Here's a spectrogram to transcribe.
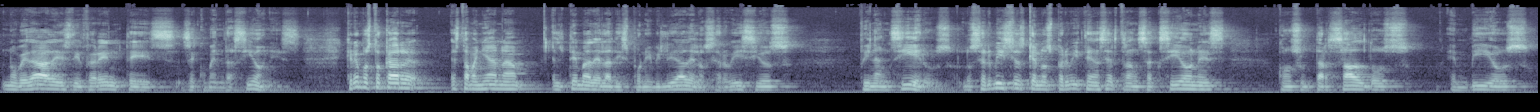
novedades, diferentes recomendaciones. Queremos tocar esta mañana el tema de la disponibilidad de los servicios financieros, los servicios que nos permiten hacer transacciones, consultar saldos, envíos,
